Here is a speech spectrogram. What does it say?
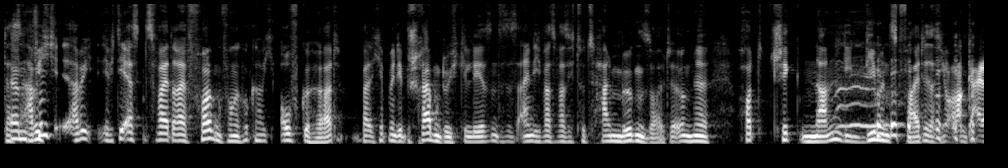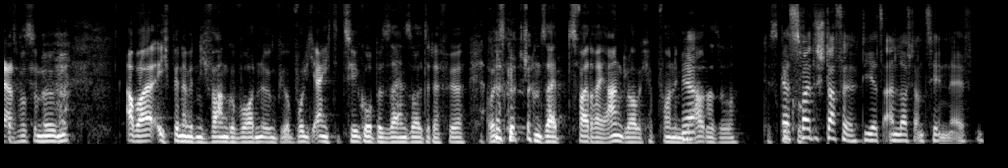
Das Ähm, habe ich, hab ich, hab ich die ersten zwei, drei Folgen von geguckt, habe ich aufgehört, weil ich habe mir die Beschreibung durchgelesen. Das ist eigentlich was, was ich total mögen sollte. Irgendeine Hot Chick Nun, die Demons fightet. Da ich, oh geil, das musst du mögen. Aber ich bin damit nicht warm geworden irgendwie, obwohl ich eigentlich die Zielgruppe sein sollte dafür. Aber das gibt schon seit zwei, drei Jahren, glaube ich. Ich habe vor einem Ja. Jahr oder so das Ja, geguckt. zweite Staffel, die jetzt anläuft am 10.11.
